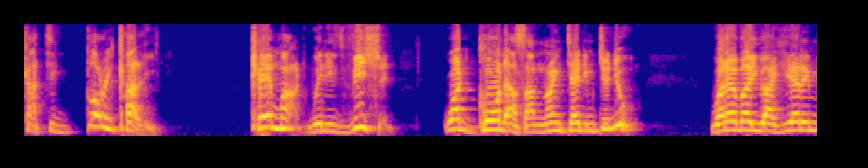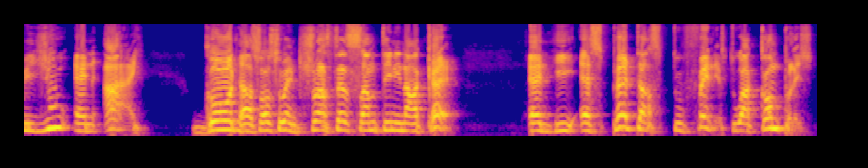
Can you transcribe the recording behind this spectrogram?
categorically came out with his vision, what God has anointed him to do. Wherever you are hearing me, you and I, God has also entrusted something in our care. And he expects us to finish, to accomplish.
